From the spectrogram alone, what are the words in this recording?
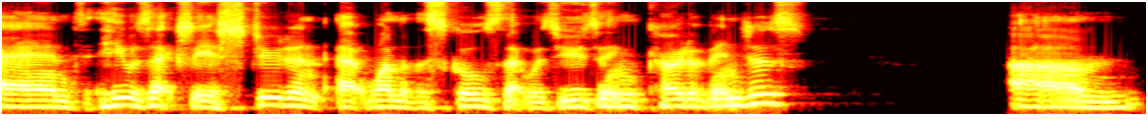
and he was actually a student at one of the schools that was using Code Avengers. Um,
